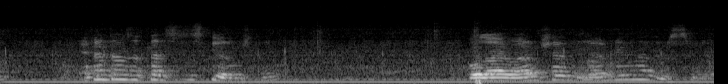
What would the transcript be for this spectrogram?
o? Efendi Hazretleri siz istiyorum işte. Olay varmış ya, ben bilmezdim ismini.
